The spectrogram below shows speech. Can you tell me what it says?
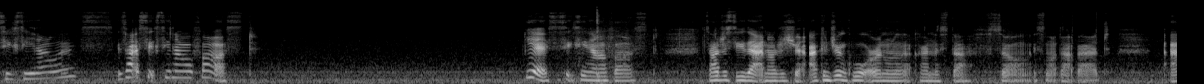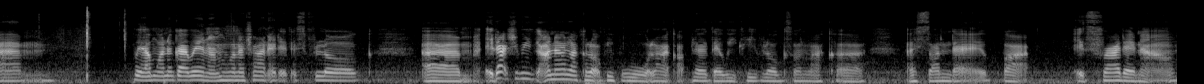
16 hours? Is that a 16 hour fast? Yeah it's a 16 hour fast. So i'll just do that and i'll just drink i can drink water and all that kind of stuff so it's not that bad um but i'm gonna go in i'm gonna try and edit this vlog. Um it actually i know like a lot of people like upload their weekly vlogs on like a, a sunday but it's friday now.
